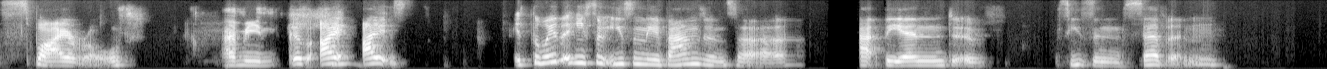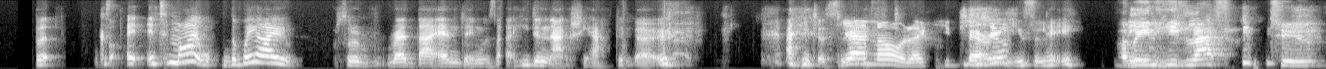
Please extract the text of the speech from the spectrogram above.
spiraled. I mean, because I, I, it's the way that he so easily abandons her at the end of season seven. But because to my the way I sort of read that ending was that he didn't actually have to go, and he just yeah, no, like he very just, easily. I mean, he left to.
